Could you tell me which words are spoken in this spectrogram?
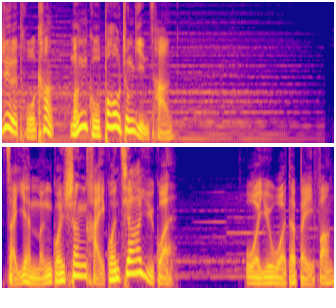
热土炕、蒙古包中隐藏。在雁门关、山海关、嘉峪关，我与我的北方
